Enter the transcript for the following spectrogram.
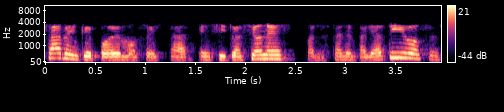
saben que podemos estar en situaciones cuando están en paliativos, en,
